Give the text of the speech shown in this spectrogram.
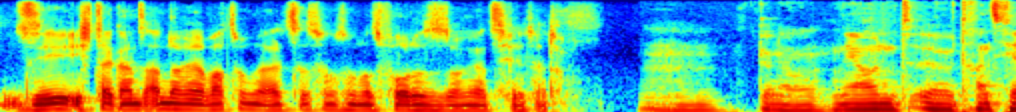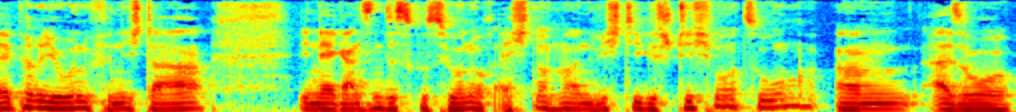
sehe ich da ganz andere Erwartungen als das, was man uns vor der Saison erzählt hat. Mhm, genau. Ja, und äh, Transferperioden finde ich da in der ganzen Diskussion auch echt nochmal ein wichtiges Stichwort so. Ähm, also,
